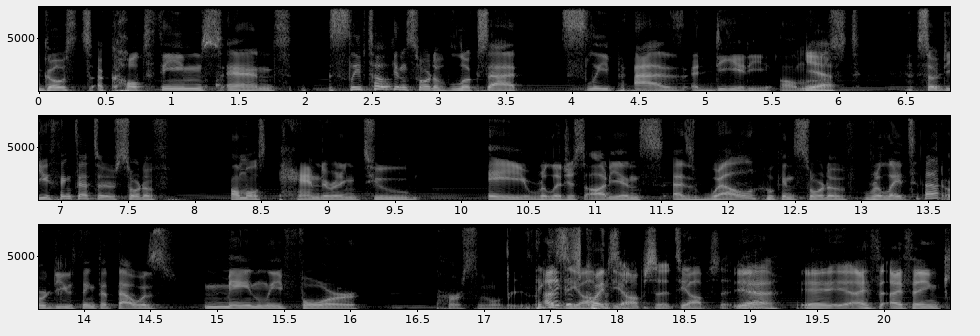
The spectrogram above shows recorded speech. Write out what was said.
Ghost's occult themes and Sleep Token sort of looks at sleep as a deity almost? So do you think that's a sort of almost pandering to a religious audience as well who can sort of relate to that? Or do you think that that was mainly for personal reasons? I think it's quite the opposite. It's the opposite. Yeah, I, I th- I think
